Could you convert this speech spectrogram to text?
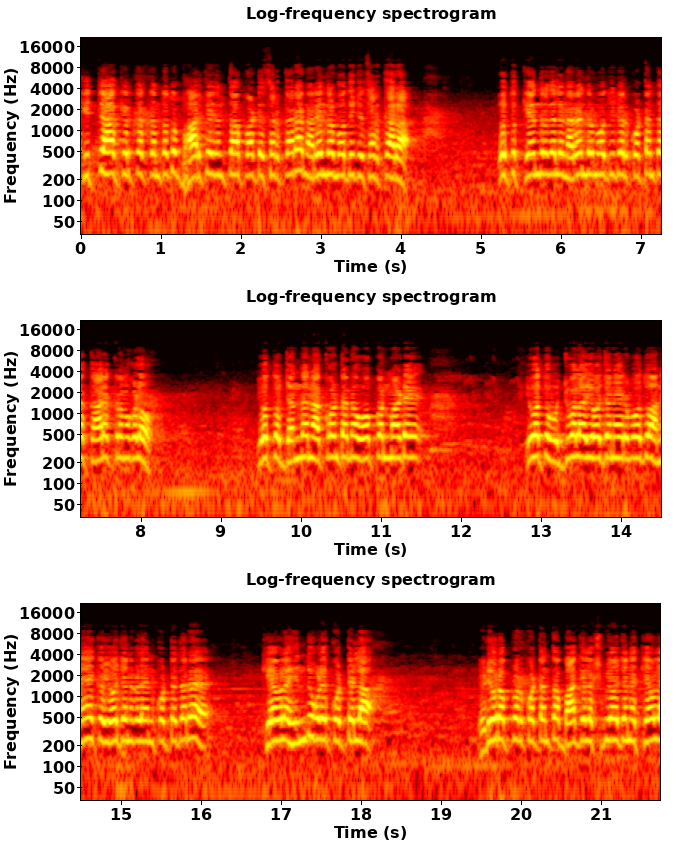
ಕಿತ್ತು ಹಾಕಿರ್ತಕ್ಕಂಥದ್ದು ಭಾರತೀಯ ಜನತಾ ಪಾರ್ಟಿ ಸರ್ಕಾರ, ನರೇಂದ್ರ ಮೋದಿಜಿ ಸರ್ಕಾರ. ಇವತ್ತು ಕೇಂದ್ರದಲ್ಲಿ ನರೇಂದ್ರ ಮೋದಿಜಿಯವರು ಕೊಟ್ಟಂತ ಕಾರ್ಯಕ್ರಮಗಳು ಇವತ್ತು ಜನ್ಧನ್ ಅಕೌಂಟ್ ಅನ್ನು ಓಪನ್ ಮಾಡಿ, ಇವತ್ತು ಉಜ್ವಲ ಯೋಜನೆ ಇರ್ಬೋದು, ಅನೇಕ ಯೋಜನೆಗಳೇನು ಕೊಟ್ಟಿದ್ದಾರೆ. ಕೇವಲ ಹಿಂದೂಗಳಿಗೆ ಕೊಟ್ಟಿಲ್ಲ. ಯಡಿಯೂರಪ್ಪನವರು ಕೊಟ್ಟಂತ ಭಾಗ್ಯಲಕ್ಷ್ಮಿ ಯೋಜನೆ ಕೇವಲ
